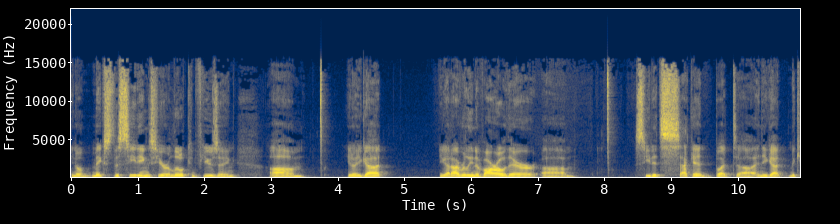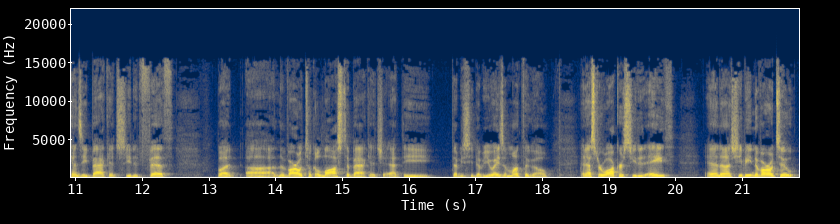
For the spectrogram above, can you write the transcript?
you know, makes the seedings here a little confusing. Um, you know, you got you got Iverly Navarro there. Um, seated second, but uh, and you got Mackenzie Bakich seated fifth, but uh, Navarro took a loss to Bakich at the WCWA's a month ago, and Esther Walker seated eighth, and uh, she beat Navarro too.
